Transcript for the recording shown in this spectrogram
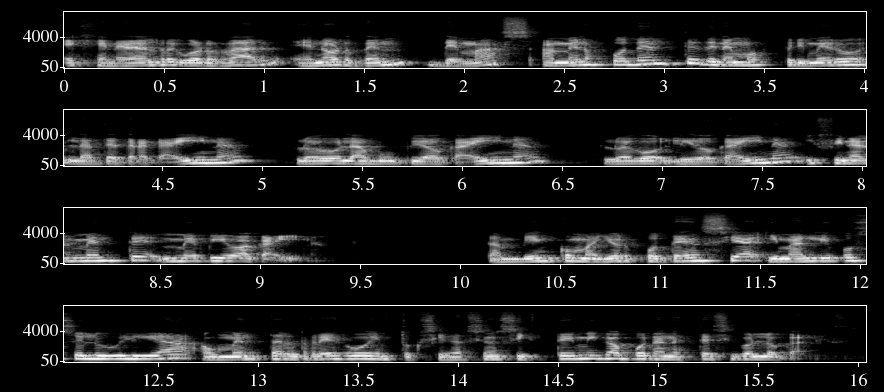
En general recordar, en orden, de más a menos potente, tenemos primero la tetracaína, luego la bupiocaína, luego lidocaína y finalmente mepivacaína. También con mayor potencia y más liposolubilidad aumenta el riesgo de intoxicación sistémica por anestésicos locales.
